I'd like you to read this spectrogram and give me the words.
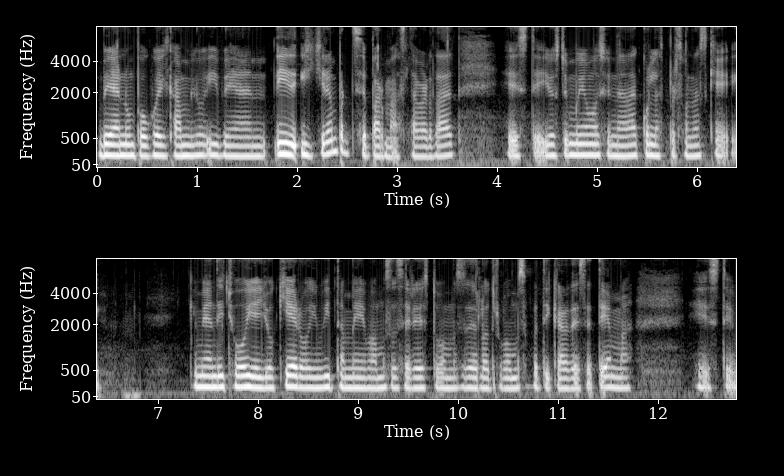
Vean un poco el cambio y vean, y, y quieran participar más, la verdad. Este, yo estoy muy emocionada con las personas que, que me han dicho, oye, yo quiero, invítame, vamos a hacer esto, vamos a hacer lo otro, vamos a platicar de ese tema este,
